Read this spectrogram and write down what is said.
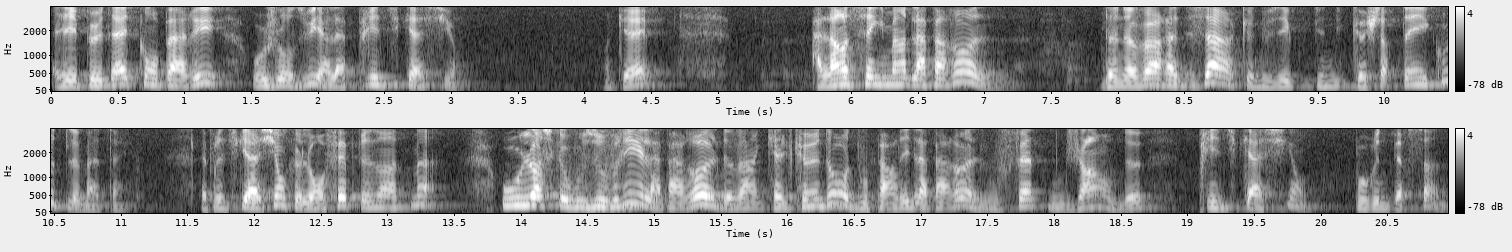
elle est peut-être comparée aujourd'hui à la prédication, à l'enseignement de la parole. de 9h à 10h que, certains écoutent le matin, la prédication que l'on fait présentement, ou lorsque vous ouvrez la parole devant quelqu'un d'autre, vous parlez de la parole, vous faites un genre de prédication pour une personne,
